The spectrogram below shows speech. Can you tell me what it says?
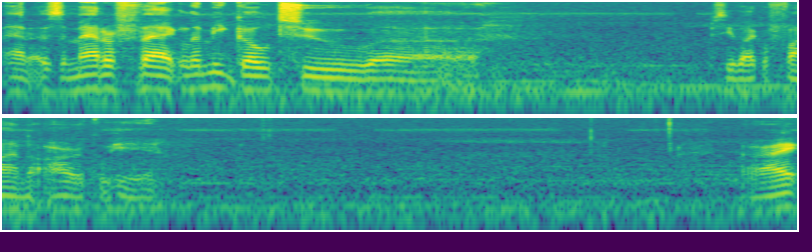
As a matter of fact, let me go to uh, see if I can find the article here. All right.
